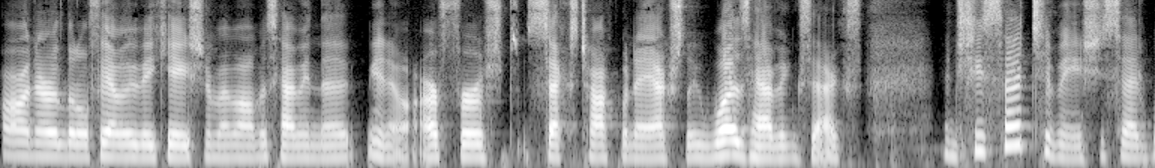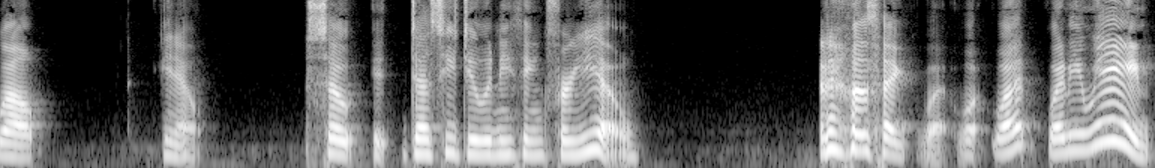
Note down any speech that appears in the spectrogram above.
on our little family vacation my mom was having the you know our first sex talk when i actually was having sex. And she said to me she said well you know so does he do anything for you and i was like what what what what do you mean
